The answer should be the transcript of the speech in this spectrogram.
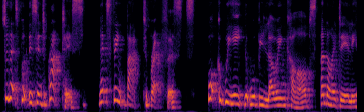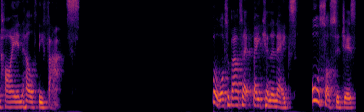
So let's put this into practice. Let's think back to breakfasts. What could we eat that would be low in carbs and ideally high in healthy fats? Well, what about bacon and eggs? Or sausages,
